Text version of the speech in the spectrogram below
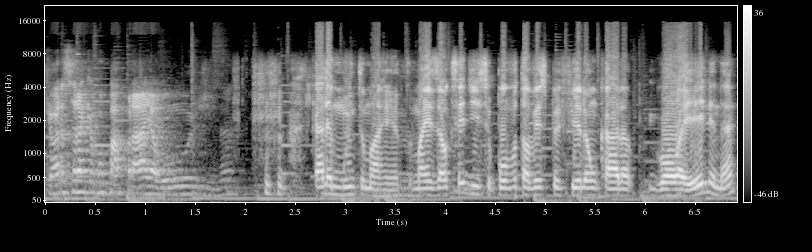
que hora será que eu vou pra praia hoje, né? o cara é muito marrento, mas é o que você disse, o povo talvez prefira um cara igual a ele, né?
